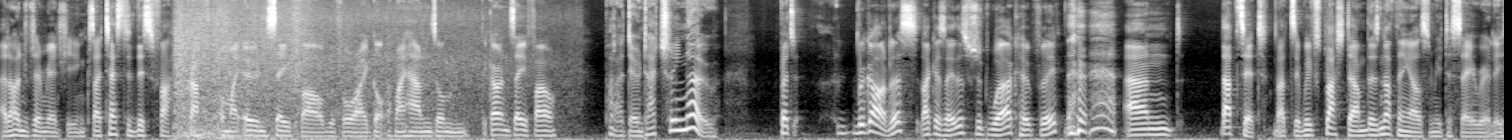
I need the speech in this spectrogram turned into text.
100% re-entry because I tested this craft on my own save file before I got my hands on the current save file, but I don't actually know. But regardless, like I say, this should work hopefully, and that's it. That's it. We've splashed down. There's nothing else for me to say really,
